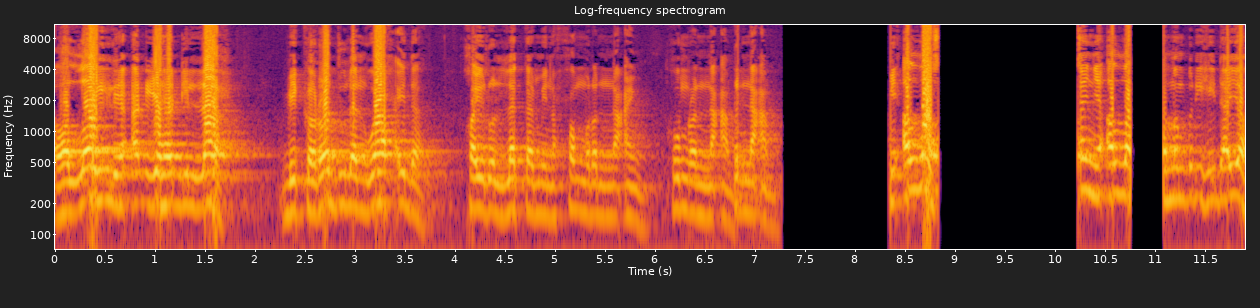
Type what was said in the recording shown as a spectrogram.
Wallahi li an yahdillah bika rajulan wahida khairul laka min humran na'im. Humran na'am. Na'am. Allah hanya Allah memberi hidayah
